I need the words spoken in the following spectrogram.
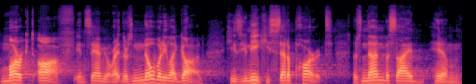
marked off in Samuel, right? There's nobody like God. He's unique, he's set apart. There's none beside him.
